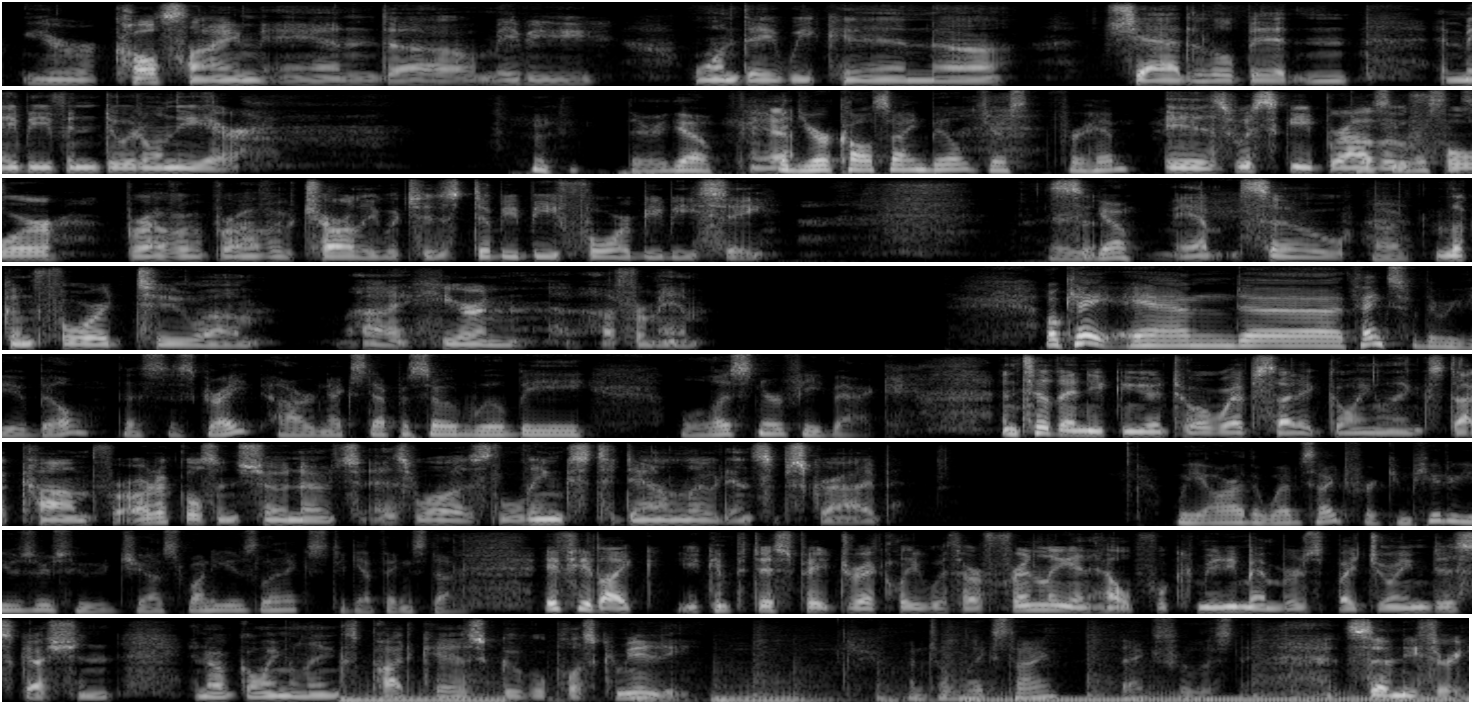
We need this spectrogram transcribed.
your call sign, and uh, maybe one day we can uh, chat a little bit and and maybe even do it on the air. there you go. Yeah. And your call sign, Bill, just for him is whiskey Bravo four Bravo Bravo Charlie, which is WB4 BBC. There so, you go. Yep. So uh, looking forward to um, uh, hearing uh, from him. Okay, and uh, thanks for the review, Bill. This is great. Our next episode will be listener feedback. Until then, you can go to our website at goinglinux.com for articles and show notes, as well as links to download and subscribe. We are the website for computer users who just want to use Linux to get things done. If you like, you can participate directly with our friendly and helpful community members by joining the discussion in our Going Linux podcast Google Plus community. Until next time, thanks for listening. 73.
